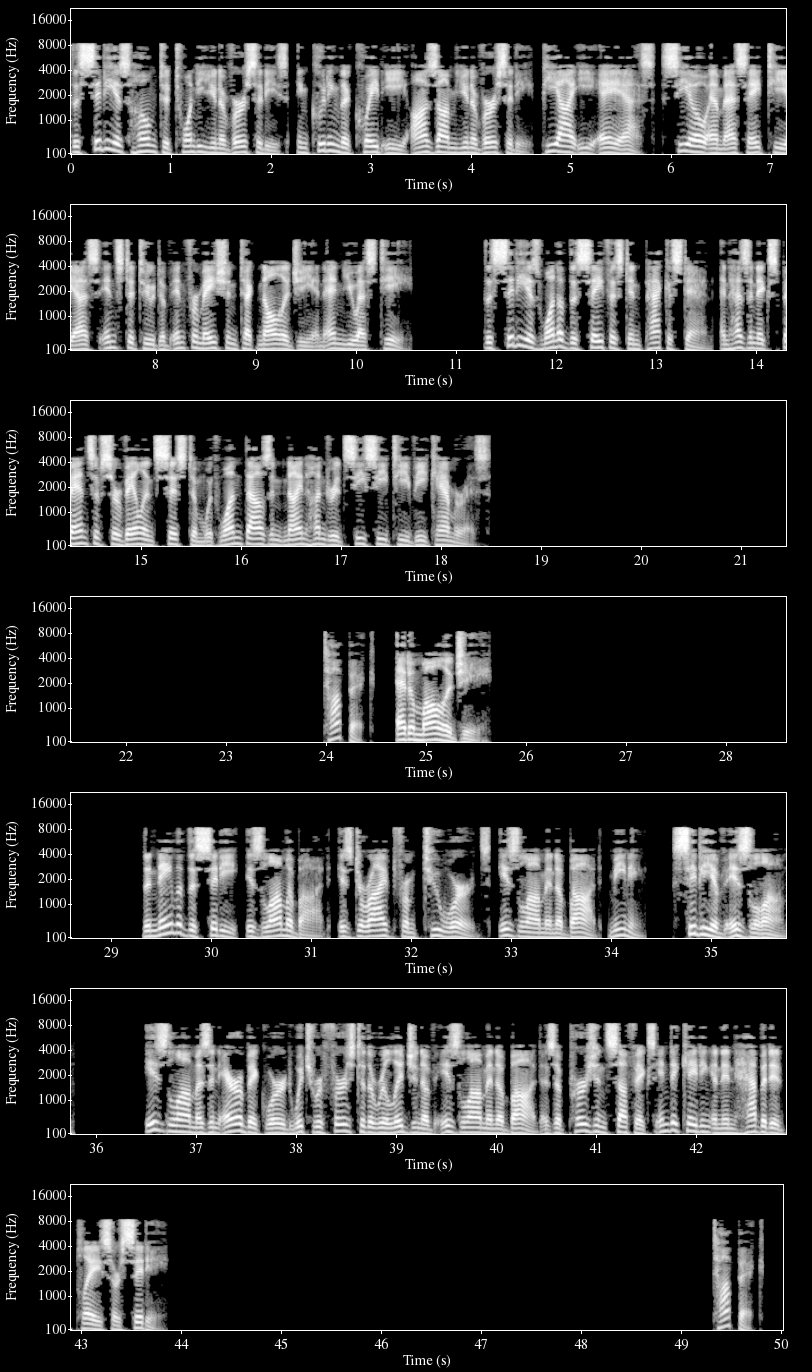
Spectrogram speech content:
The city is home to 20 universities, including the Quaid-e-Azam University, PIEAS, COMSATS Institute of Information Technology and NUST. The city is one of the safest in Pakistan, and has an expansive surveillance system with 1,900 CCTV cameras. Etymology The name of the city, Islamabad, is derived from two words, Islam and Abad, meaning, "...city of Islam". Islam is an Arabic word which refers to the religion of Islam and Abad is a Persian suffix indicating an inhabited place or city.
